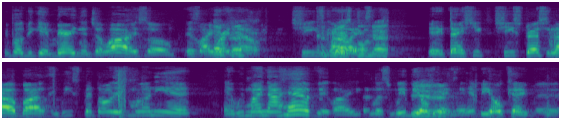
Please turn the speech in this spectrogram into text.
we supposed to be getting married in July, so it's like right now she's kind of like on that. yeah, thanks. She she's stressing out about like we spent all this money and and we might not have it. Like, listen, we be Yeah. okay, man. It'd be okay, man.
